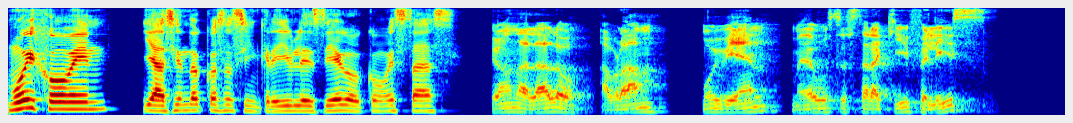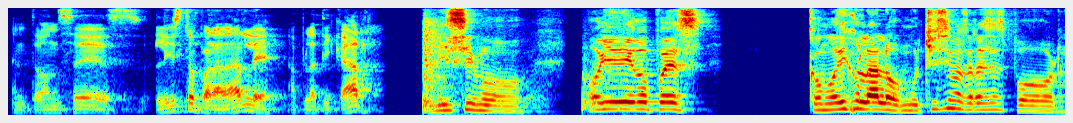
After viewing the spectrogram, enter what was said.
muy joven y haciendo cosas increíbles. Diego, ¿cómo estás? ¿Qué onda, Lalo? Abraham, muy bien, me da gusto estar aquí, feliz. Entonces, listo para darle, a platicar. Buenísimo. Oye, Diego, pues, como dijo Lalo, muchísimas gracias por,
